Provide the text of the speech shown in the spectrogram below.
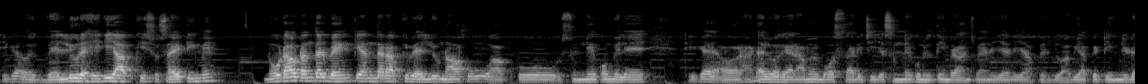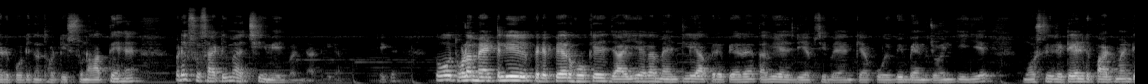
ठीक है? और एक वैल्यू रहेगी आपकी सोसाइटी में। नो डाउट अंदर बैंक के अंदर आपकी वैल्यू ना हो, आपको सुनने को मिले, ठीक है? और हडल वगैरह में बहुत सारी चीज़ें सुनने को मिलती हैं ब्रांच मैनेजर या फिर जो अभी आपके टीम लीडर रिपोर्टिंग अथॉरिटी सुनाते हैं बट एक सोसाइटी में अच्छी इमेज बन जाती है, ठीक है? तो थोड़ा मेंटली प्रिपेयर होके जाइए, अगर मेंटली आप प्रिपेयर हैं, तभी सी बैंक या कोई भी बैंक ज्वाइन कीजिए। मोस्टली रिटेल डिपार्टमेंट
